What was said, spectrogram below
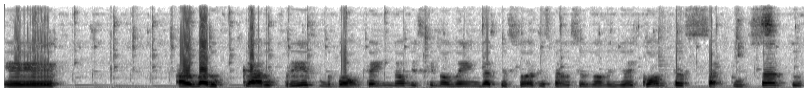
É, Álvaro Caro Preto, bom, tem nomes que não vêm das pessoas, estão os seus nomes de contas, Arthur Santos.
